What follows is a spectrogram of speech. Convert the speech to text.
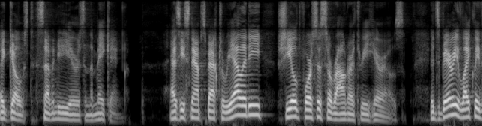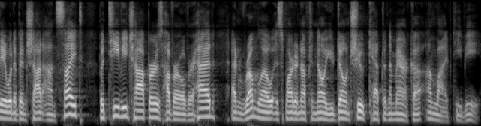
a ghost 70 years in the making. As he snaps back to reality, shield forces surround our three heroes. It's very likely they would have been shot on sight, but TV choppers hover overhead, and Rumlow is smart enough to know you don't shoot Captain America on live TV.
